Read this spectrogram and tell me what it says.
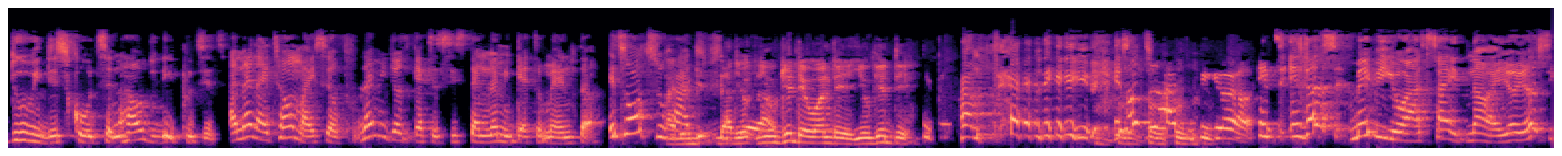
do with these codes and how do they put it? And then I tell myself, let me just get a system, let me get a mentor. It's not too hard. You get, that you, you get there one day, you get there. I'm telling you, it's not too hard to figure out. It's, it's just maybe you're outside now and you're just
